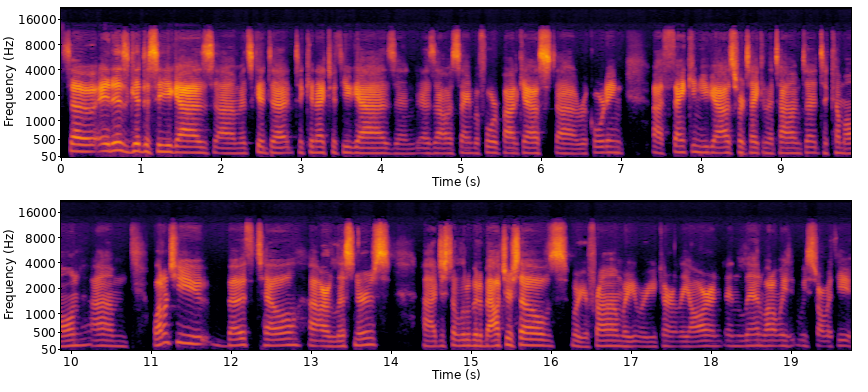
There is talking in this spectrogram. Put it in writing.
so it is good to see you guys. Um, it's good to to connect with you guys. And as I was saying before, podcast uh, recording, uh, thanking you guys for taking the time to to come on. Um, why don't you both tell uh, our listeners uh, just a little bit about yourselves, where you're from, where you, where you currently are. And, and Lynne, why don't we, we start with you?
